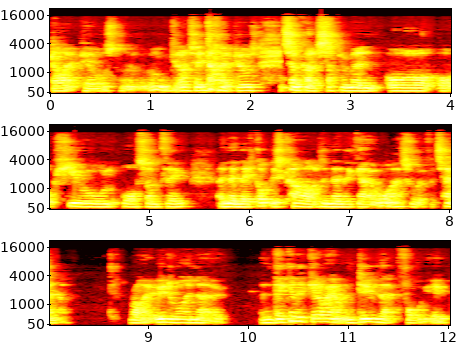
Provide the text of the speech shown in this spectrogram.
diet pills. Did I say diet pills? Some kind of supplement or, or fuel or something. And then they've got this card and then they go, oh, that's worth a tenner. Right, who do I know? And they're going to go out and do that for you.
